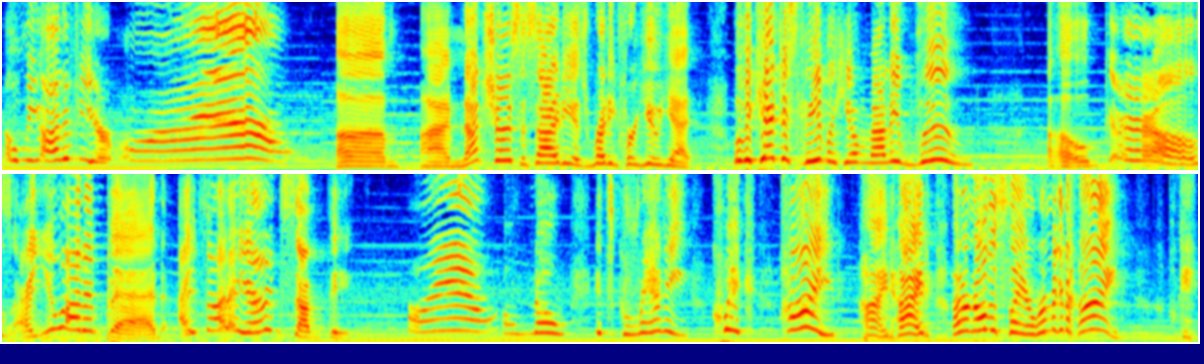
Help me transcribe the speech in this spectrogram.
help me out of here. Um, I'm not sure society is ready for you yet. Well, we can't just leave here, Molly. Rude. Oh, girls, are you out of bed? I thought I heard something. Oh no, it's Granny. Quick, hide. Hide, hide. I don't know this layer. Where am I gonna hide? Okay,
